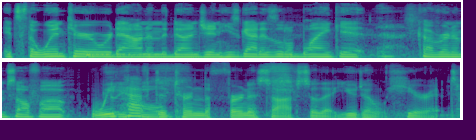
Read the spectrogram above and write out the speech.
it's the winter. We're down in the dungeon. He's got his little blanket covering himself up. We have cold. to turn the furnace off so that you don't hear it.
